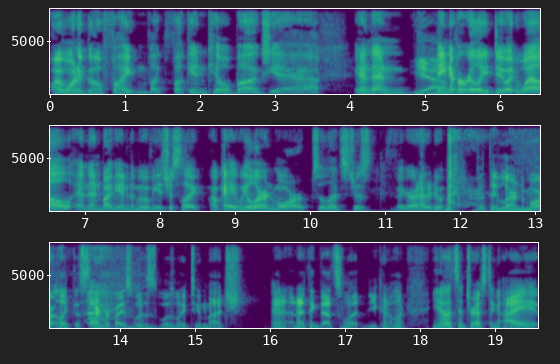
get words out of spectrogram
I want to go fight and like fucking kill bugs, yeah. And then Yeah. they never really do it well. And then by the end of the movie, it's just like okay, we learned more, so let's just figure out how to do it better. but they learned more like the sacrifice was was way too much and and i think that's what you kind of learn you know it's interesting i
